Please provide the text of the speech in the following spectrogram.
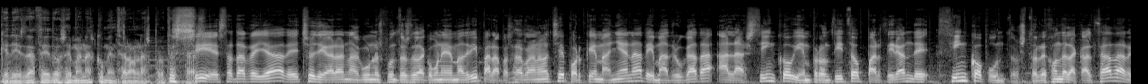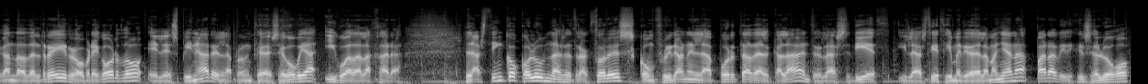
que desde hace dos semanas comenzaron las protestas. Sí, esta tarde ya, de hecho, llegarán algunos puntos de la Comunidad de Madrid para pasar la noche, porque mañana, de madrugada, a las 5, bien prontito, partirán de cinco puntos. Torrejón de la Calzada, Arganda del Rey, Robregordo, El Espinar, en la provincia de Segovia, y Guadalajara. Las cinco columnas de tractores confluirán en la Puerta de Alcalá entre las 10 y las 10 y media de la mañana para dirigirse luego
